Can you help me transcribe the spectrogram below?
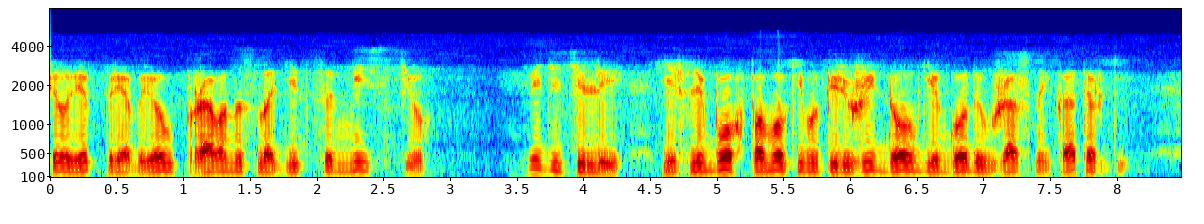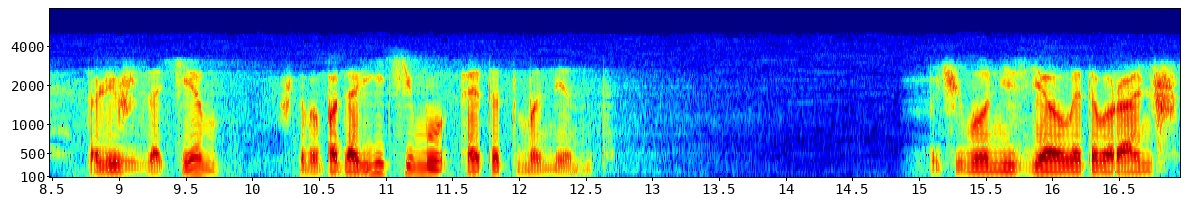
человек приобрел право насладиться местью. Видите ли, если Бог помог ему пережить долгие годы ужасной каторги, то лишь затем, чтобы подарить ему этот момент. Почему он не сделал этого раньше?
